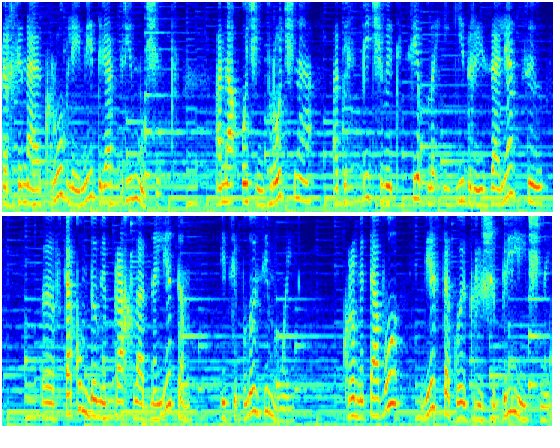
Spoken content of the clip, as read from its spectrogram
Торфяная кровля имеет ряд преимуществ. Она очень прочная, обеспечивает тепло и гидроизоляцию. Э, в таком доме прохладно летом и тепло зимой. Кроме того, вес такой крыши приличный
